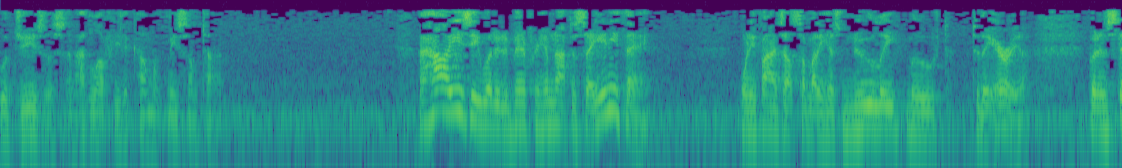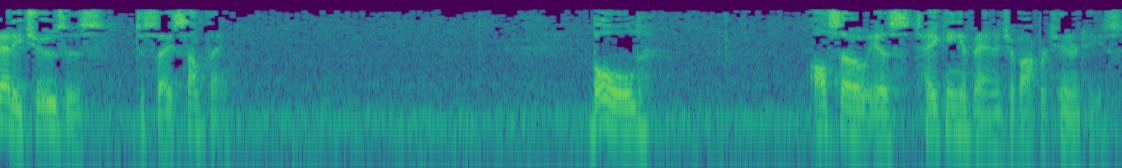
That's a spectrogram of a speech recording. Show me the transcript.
with Jesus, and I'd love for you to come with me sometime." Now, how easy would it have been for him not to say anything when he finds out somebody has newly moved to the area? But instead, he chooses to say something. Bold also is taking advantage of opportunities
